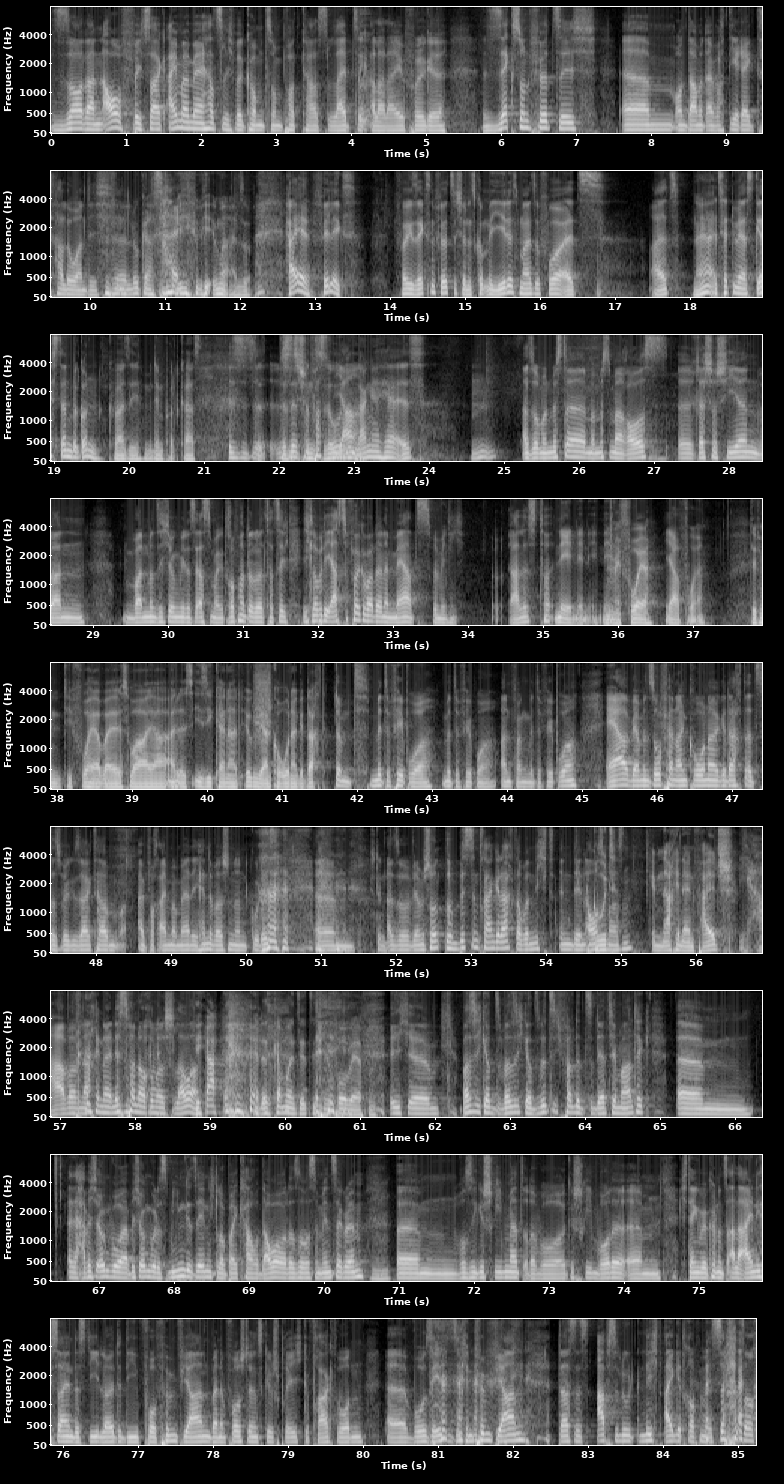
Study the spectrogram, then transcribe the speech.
So, dann auf. Ich sage einmal mehr herzlich willkommen zum Podcast Leipzig allerlei, Folge 46. Ähm, und damit einfach direkt Hallo an dich, äh, Lukas. Hi. Wie, wie, immer, also. Hi, Felix. Folge 46 und es kommt mir jedes Mal so vor, als. Als? Naja, als hätten wir erst gestern begonnen, quasi, mit dem Podcast. Ist, ist, dass ist es schon so lange her ist. Hm. Also man müsste, man müsste mal raus äh, recherchieren, wann wann man sich irgendwie das erste Mal getroffen hat oder tatsächlich. Ich glaube, die erste Folge war dann im März, wenn mich nicht alles toll. Nee, nee, nee, nee. nee vorher. Ja, vorher definitiv vorher, weil es war ja alles easy, keiner hat irgendwie an Corona gedacht. Stimmt, Mitte Februar, Mitte Februar, Anfang Mitte Februar. Ja, wir haben insofern an Corona gedacht, als dass wir gesagt haben, einfach einmal mehr die Hände waschen und gut ist. ähm, Stimmt. Also wir haben schon so ein bisschen dran gedacht, aber nicht in den Ausmaßen. Gut, Im Nachhinein falsch. Ja, aber im Nachhinein ist man auch immer schlauer. ja, das kann man uns jetzt nicht mehr vorwerfen. Ich, ähm, was ich ganz, was ich ganz witzig fand zu der Thematik, ähm, also habe ich irgendwo, habe ich irgendwo das Meme gesehen, ich glaube bei Caro Dauer oder sowas im Instagram, mhm. ähm, wo sie geschrieben hat oder wo geschrieben wurde. Ähm, ich denke, wir können uns alle einig sein, dass die Leute, die vor fünf Jahren bei einem Vorstellungsgespräch gefragt wurden, äh, wo sehen sie sich in fünf Jahren, dass es absolut nicht eingetroffen ist. Also,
